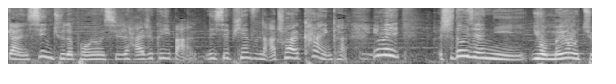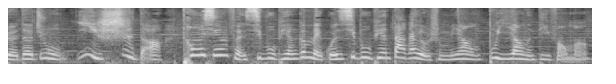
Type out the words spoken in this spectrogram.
感兴趣的朋友其实还是可以把那些片子拿出来看一看，因为。石头姐，你有没有觉得这种意式的啊通心粉西部片跟美国的西部片大概有什么样不一样的地方吗？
